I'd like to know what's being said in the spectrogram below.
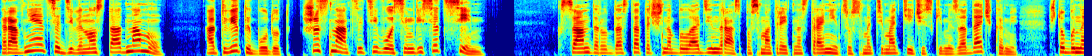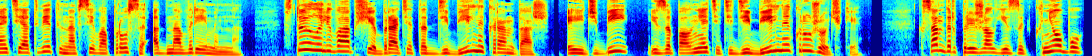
равняется 91. Ответы будут 16,87. Ксандеру достаточно было один раз посмотреть на страницу с математическими задачками, чтобы найти ответы на все вопросы одновременно. Стоило ли вообще брать этот дебильный карандаш, HB, и заполнять эти дебильные кружочки? Ксандер прижал язык к небу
